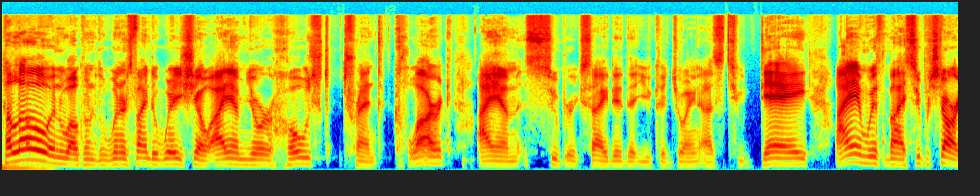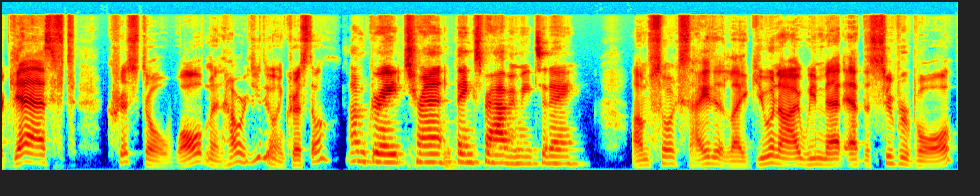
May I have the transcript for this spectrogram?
Hello and welcome to the Winners Find a Way show. I am your host, Trent Clark. I am super excited that you could join us today. I am with my superstar guest, Crystal Waltman. How are you doing, Crystal? I'm great, Trent. Thanks for having me today. I'm so excited. Like you and I, we met at the Super Bowl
